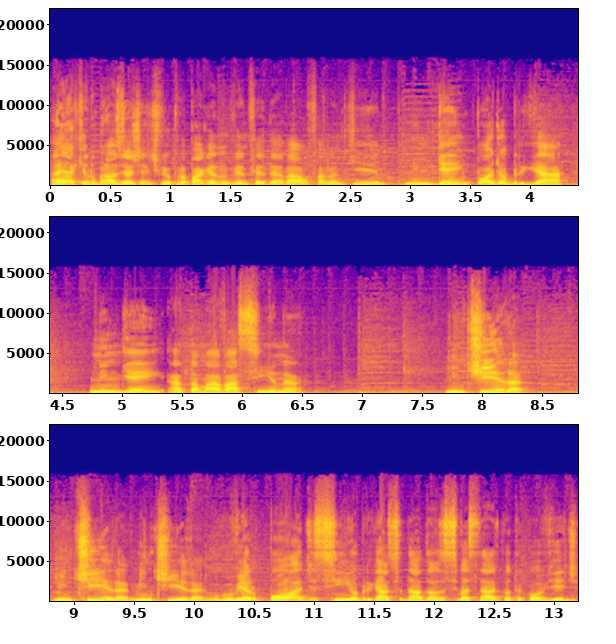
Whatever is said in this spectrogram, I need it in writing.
Aí aqui no Brasil a gente viu propaganda do governo federal falando que ninguém pode obrigar ninguém a tomar vacina. Mentira! Mentira, mentira. O governo pode sim obrigar os cidadãos a se vacinarem contra a Covid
